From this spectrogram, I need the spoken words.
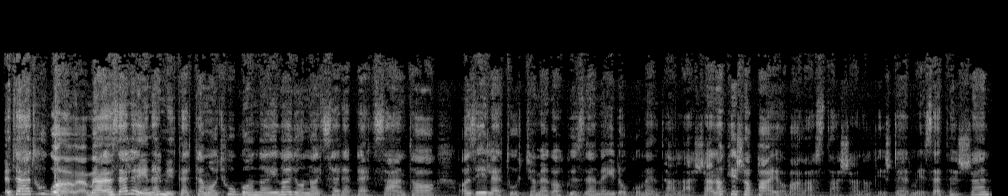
Tehát Hugo, már az elején említettem, hogy Hugonnai nagyon nagy szerepet szánt a, az életútja meg a küzdelmei dokumentálásának és a pályaválasztásának is természetesen.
